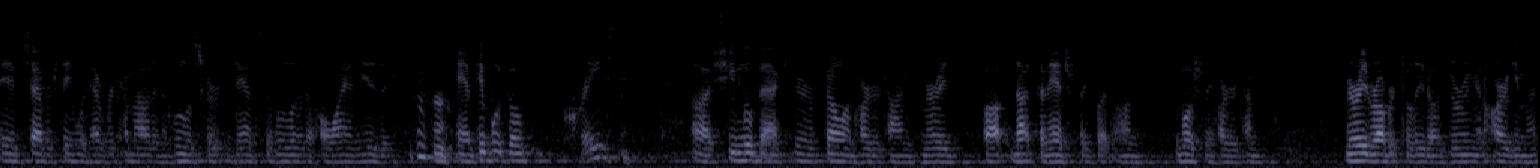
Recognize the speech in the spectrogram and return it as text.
Abe Saperstein would have her come out in a hula skirt and dance the hula to Hawaiian music. And people would go crazy. Uh, she moved back here, fell on harder times, married, Bob, not financially, but on emotionally harder times. Married Robert Toledo during an argument.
